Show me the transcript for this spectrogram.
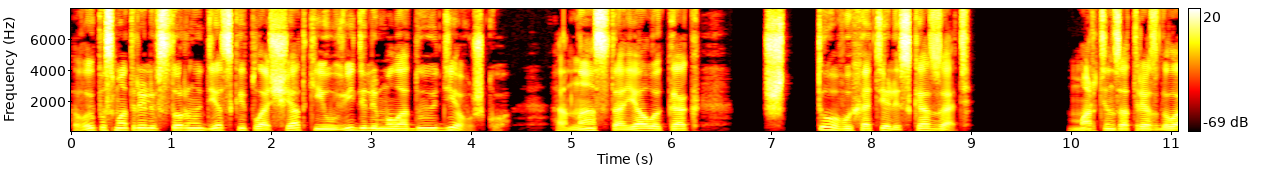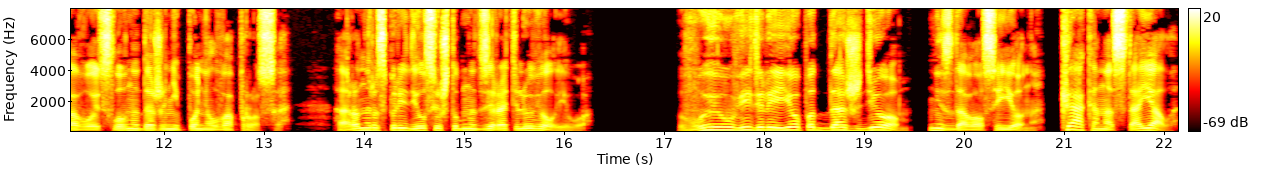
Вы посмотрели в сторону детской площадки и увидели молодую девушку. Она стояла как... Что вы хотели сказать?» Мартин затряс головой, словно даже не понял вопроса. Аарон распорядился, чтобы надзиратель увел его. «Вы увидели ее под дождем», — не сдавался Йона. «Как она стояла?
